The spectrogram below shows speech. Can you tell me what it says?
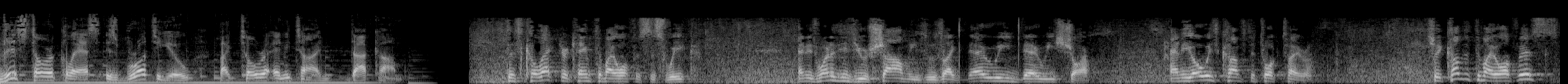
This Torah class is brought to you by TorahAnytime.com. This collector came to my office this week, and he's one of these Yerushalmis who's like very, very sharp. And he always comes to talk Torah. So he comes into my office,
